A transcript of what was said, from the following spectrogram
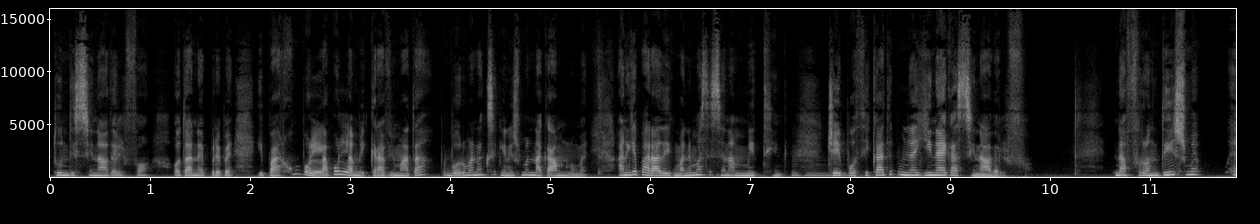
τον τη συνάδελφο όταν έπρεπε. Υπάρχουν πολλά πολλά μικρά βήματα που μπορούμε να ξεκινήσουμε να κάνουμε. Αν για παράδειγμα αν είμαστε σε ένα meeting και υποθεί κάτι που μια γυναίκα συνάδελφο, να φροντίσουμε ε,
